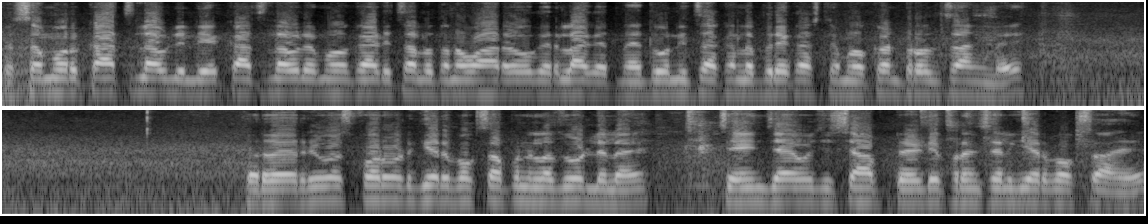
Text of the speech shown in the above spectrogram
तर समोर काच लावलेली आहे. काच लावल्यामुळे गाडी चालवताना वारं वगैरे लागत नाही. दोन्ही चाकांना ब्रेक असल्यामुळे कंट्रोल चांगलं आहे. तर रिव्हर्स फॉरवर्ड गिअरबॉक्स आपण याला जोडलेला आहे. चेंज ऐवजी शाफ्ट आहे. डिफरन्शियल गिअरबॉक्स आहे.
